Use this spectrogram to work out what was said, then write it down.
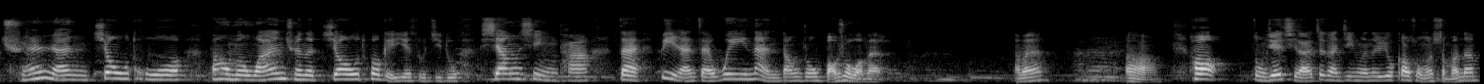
全然交托，把我们完全的交托给耶稣基督，相信他在必然在危难当中保守我们。阿门。啊，好，总结起来，这段经文呢又告诉我们什么呢？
